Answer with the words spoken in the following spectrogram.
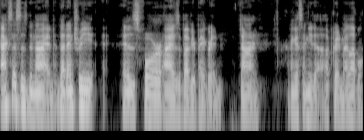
access is denied. That entry is for eyes above your pay grade. Darn. I guess I need to upgrade my level.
